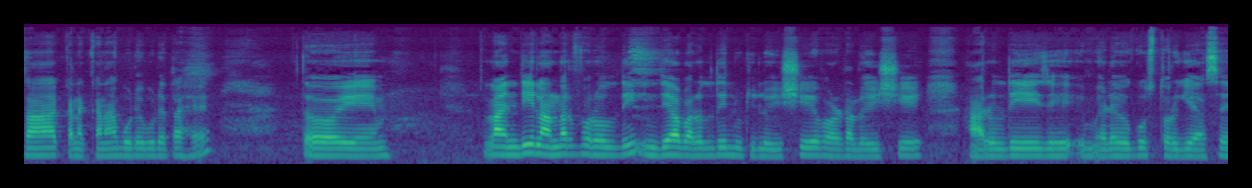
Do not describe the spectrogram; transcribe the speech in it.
যা কানা কানা বুড়ে বুড়ে তাহে। তো লাইন দিয়ে লান্দার পর দি ইন্ডিয়া আবার দি লুটি লইছে পরোটা লইছে, আর দি যে এটা গোস্তর গিয়ে আছে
